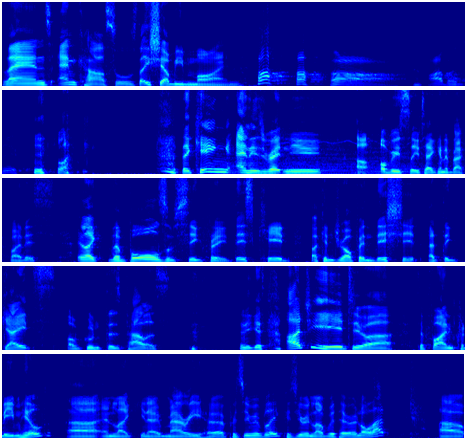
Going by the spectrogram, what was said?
Lands and castles, they shall be mine. Ha ha ha! I'm a dick. Like the king and his retinue are obviously taken aback by this. And like the balls of Siegfried, this kid fucking dropping this shit at the gates of Gunther's palace. and he goes, "Aren't you here to uh to find Kriemhild uh and like you know marry her presumably because you're in love with her and all that." Uh,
